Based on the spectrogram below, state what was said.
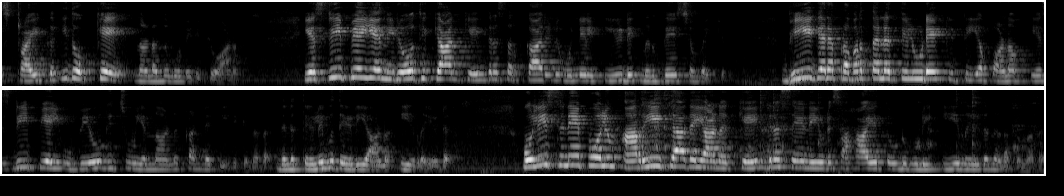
സ്ട്രൈക്ക് ഇതൊക്കെ നടന്നുകൊണ്ടിരിക്കുകയാണ് എസ് ഡി പി ഐയെ നിരോധിക്കാൻ കേന്ദ്ര സർക്കാരിന് മുന്നിൽ ഇ ഡി നിർദ്ദേശം വയ്ക്കും. ഭീകര പ്രവർത്തനത്തിലൂടെ കിട്ടിയ പണം എസ് ഡി പി ഐ ഉപയോഗിച്ചു എന്നാണ് കണ്ടെത്തിയിരിക്കുന്നത്. ഇതിന് തെളിവ് തേടിയാണ് ഈ റെയ്ഡ്. പോലീസിനെ പോലും അറിയിക്കാതെയാണ് കേന്ദ്രസേനയുടെ സഹായത്തോടുകൂടി ഈ റെയ്ഡ് നടത്തുന്നത്.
